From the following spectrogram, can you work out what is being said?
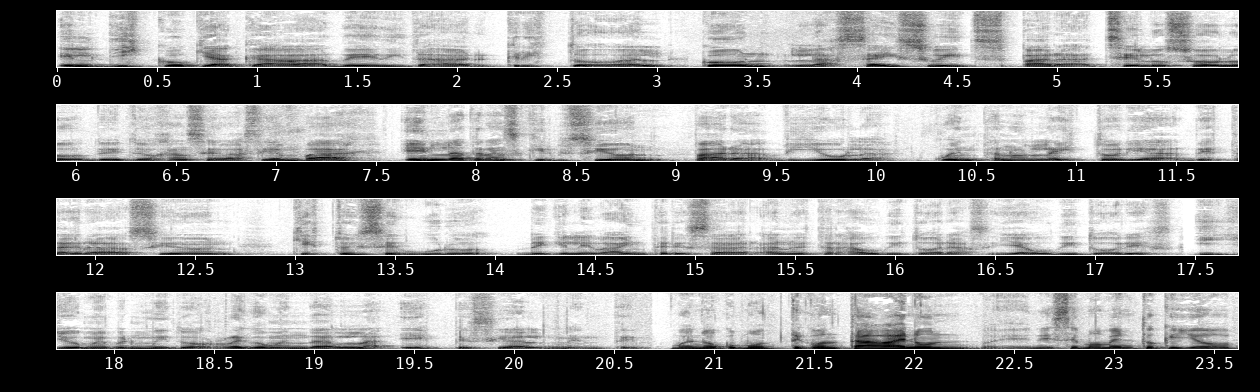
el disco que acaba de editar Cristóbal con las seis suites para cello solo de Johann Sebastian Bach en la transcripción para viola. Cuéntanos la historia de esta grabación que estoy seguro de que le va a interesar a nuestras auditoras y auditores y yo me permito recomendarla especialmente. Bueno, como te contaba, en, un, en ese momento que yo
